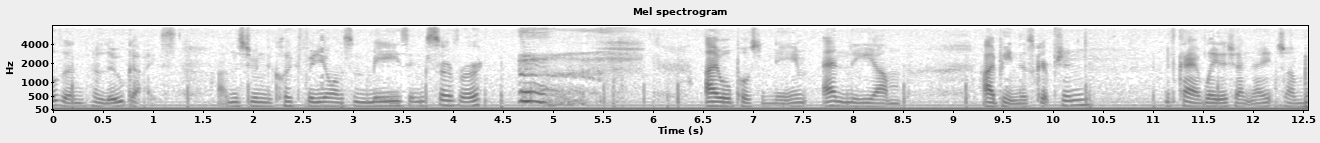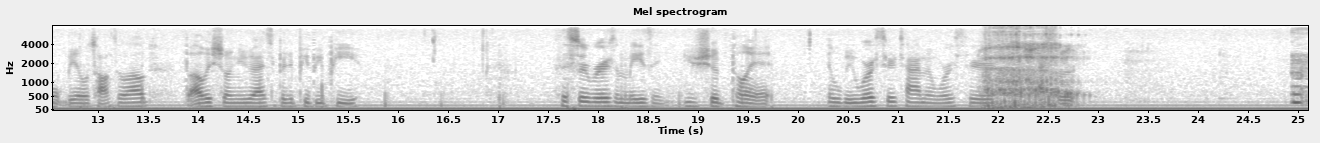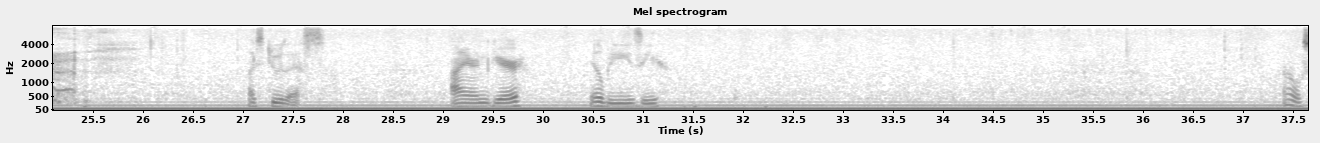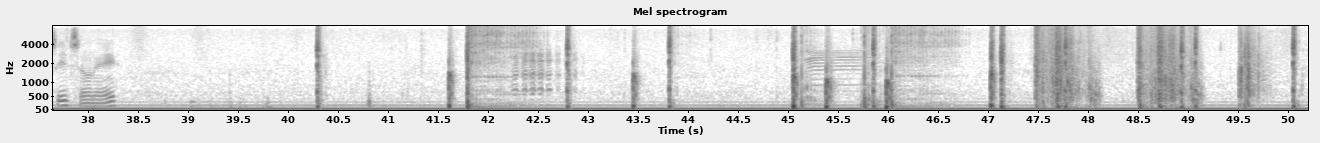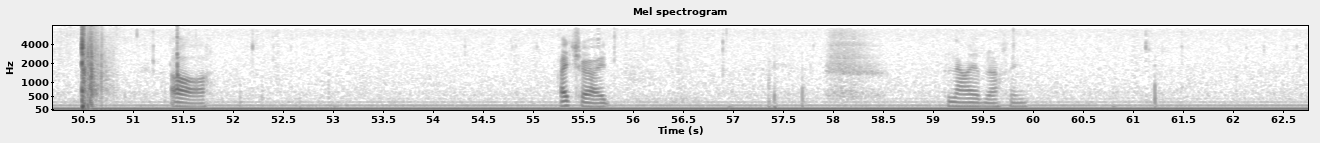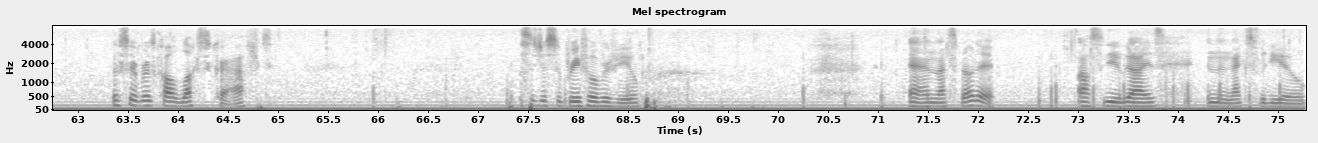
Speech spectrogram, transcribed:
Well hello guys. I'm just doing a quick video on this amazing server. I will post a name and the um, IP in the description. It's kind of lateish at night, so I won't be able to talk too loud. But I'll be showing you guys a bit of PvP. This server is amazing. You should play it. It will be worth your time and worth your effort. Let's do this. Iron gear. It'll be easy. Oh, safe zone, eh? Aw. I tried. But now I have nothing. The server is called Luxxcraft. This is just a brief overview. And that's about it. I'll see you guys in the next video.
